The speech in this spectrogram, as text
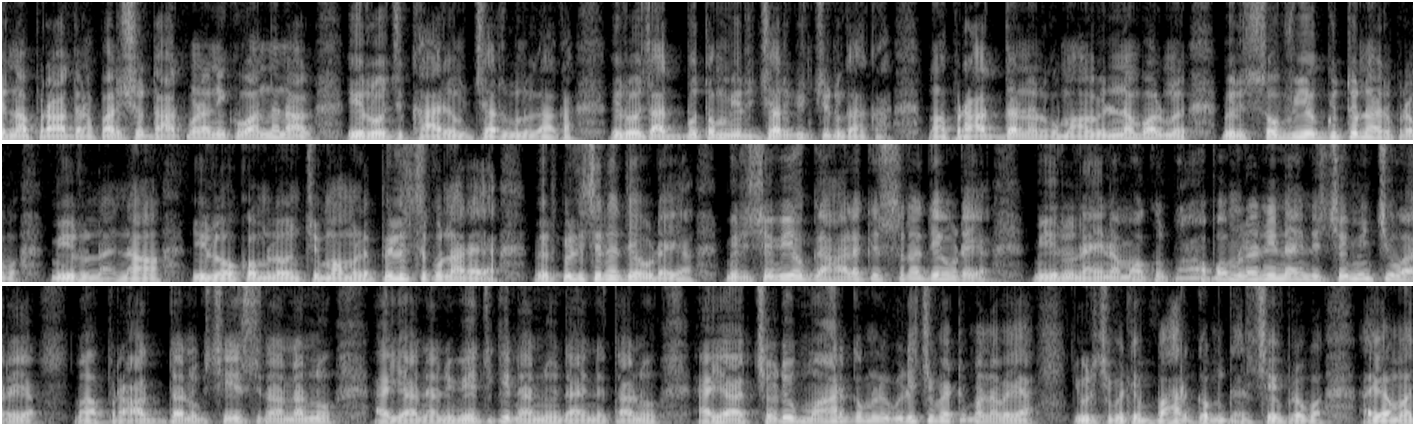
చిన్న ప్రార్థన పరిశుద్ధాత్మడ నీకు వందనాలు. ఈరోజు కార్యం జరుగును గాక. ఈరోజు అద్భుతం మీరు జరిగించునుగాక మా ప్రార్థనలకు మా విన్న వాళ్ళు మీరు సొవ్వెగ్గుతున్నారు ప్రభు. మీరు నాయన ఈ లోకంలోంచి మమ్మల్ని పిలుచుకున్నారయ్యా. మీరు పిలిచిన దేవుడయ్యా. మీరు చెవియొగ్గి ఆలకిస్తున్న దేవుడయ్యా. మీరు నాయన మాకు పాపంలోని నాయన క్షమించేవారయ్యా. మా ప్రార్థనకు చేసిన నన్ను అయ్యా నన్ను వెతికి నన్ను ఆయన తాను అయ్యా చెడు మార్గంలో విడిచిపెట్టమన్నవయ్యా. విడిచిపెట్టే మార్గం దరిచే ప్రభా. అయ్యా మా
